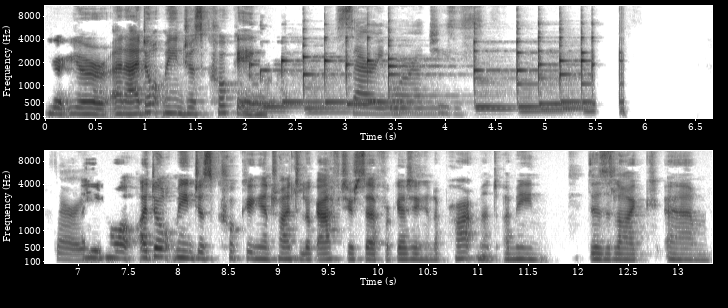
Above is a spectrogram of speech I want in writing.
you're, you're, and I don't mean just cooking. Sorry, Maura. Jesus. Sorry. You know, I don't mean just cooking and trying to look after yourself or getting an apartment. I mean, there's like, um,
